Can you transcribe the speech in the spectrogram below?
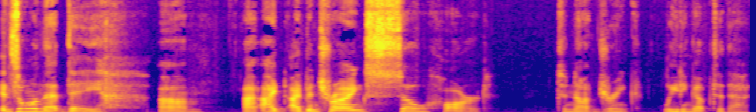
And so on that day, um, I, I'd, I'd been trying so hard to not drink leading up to that.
